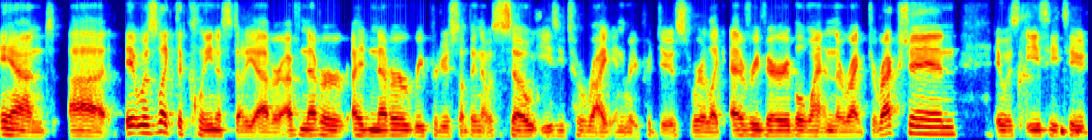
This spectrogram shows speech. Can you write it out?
And uh, it was like the cleanest study ever. I've never I'd never reproduced something that was so easy to write and reproduce, where like every variable went in the right direction. It was easy to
